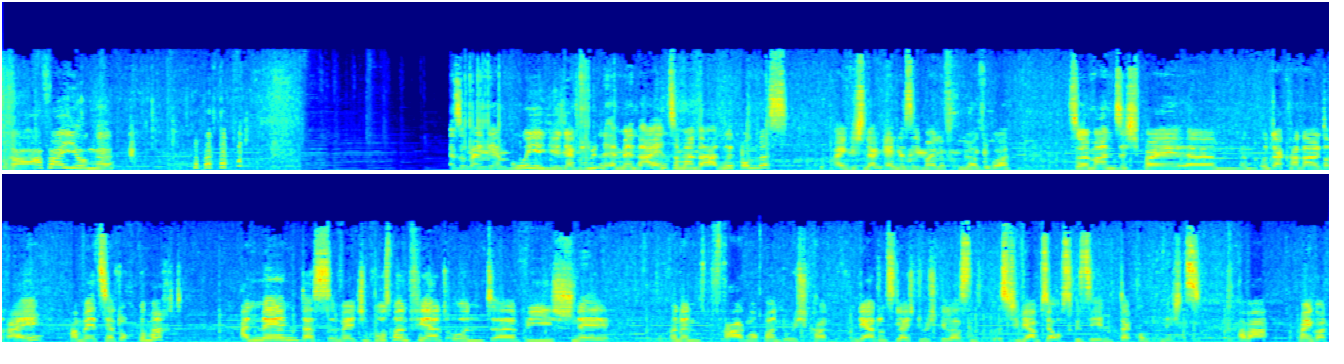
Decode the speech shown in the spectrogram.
Braver Junge. bei der Boje hier, der grünen MN1, wenn man da angekommen ist, eigentlich eine, Seemeile früher sogar, soll man sich bei ähm, Unterkanal 3, haben wir jetzt ja doch gemacht, anmelden, dass, in welchen Kurs man fährt und äh, wie schnell. Und dann fragen, ob man durch kann. Und der hat uns gleich durchgelassen. Wir haben es ja auch gesehen, da kommt nichts. Aber mein Gott,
